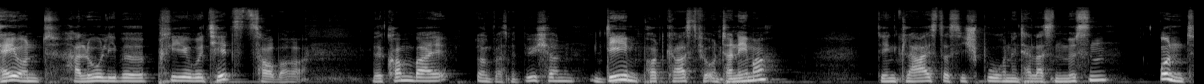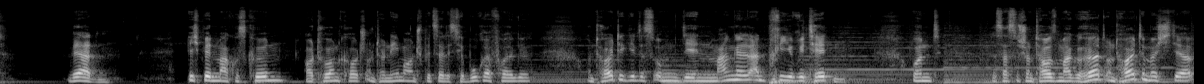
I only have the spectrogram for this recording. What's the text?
Hey und hallo, liebe Prioritätszauberer. Willkommen bei Irgendwas mit Büchern, dem Podcast für Unternehmer, denen klar ist, dass sie Spuren hinterlassen müssen und werden. Ich bin Markus Köhn, Autorencoach, Unternehmer und Spezialist für Bucherfolge. Und heute geht es um den Mangel an Prioritäten. Und das hast du schon tausendmal gehört. Und heute möchte ich dir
